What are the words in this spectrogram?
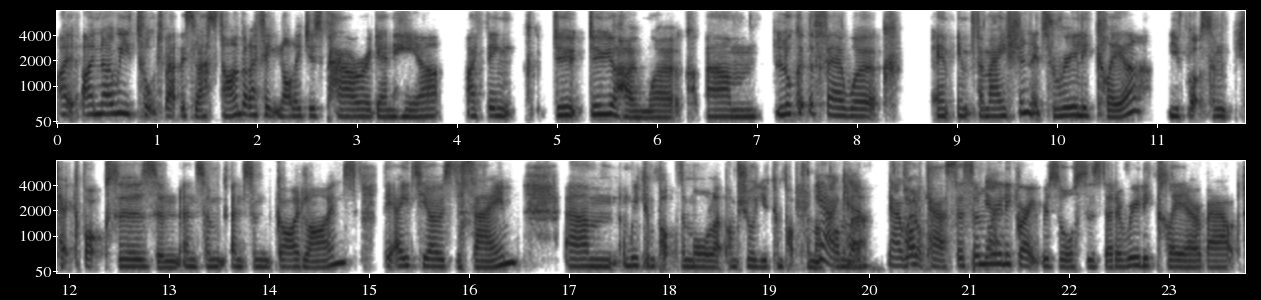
I, I know we talked about this last time but i think knowledge is power again here I think do do your homework. Um, look at the Fair Work information. It's really clear. You've got some check boxes and, and some and some guidelines. The ATO is the same. Um, and we can pop them all up. I'm sure you can pop them yeah, up on the yeah, podcast. There's some yeah. really great resources that are really clear about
